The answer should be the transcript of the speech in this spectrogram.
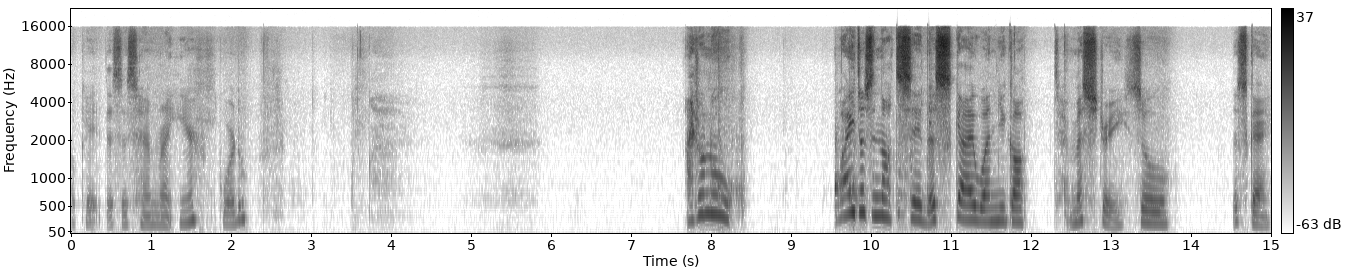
Okay, this is him right here, Portal. I don't know. Why does it not say this guy when you got mystery? So, this guy.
